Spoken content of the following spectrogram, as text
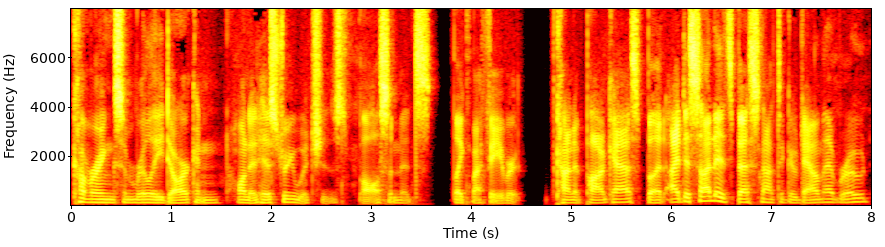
covering some really dark and haunted history, which is awesome. It's like my favorite kind of podcast, but I decided it's best not to go down that road.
